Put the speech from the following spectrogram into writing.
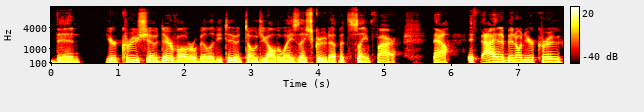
then your crew showed their vulnerability too and told you all the ways they screwed up at the same fire. Now, if I had been on your crew,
